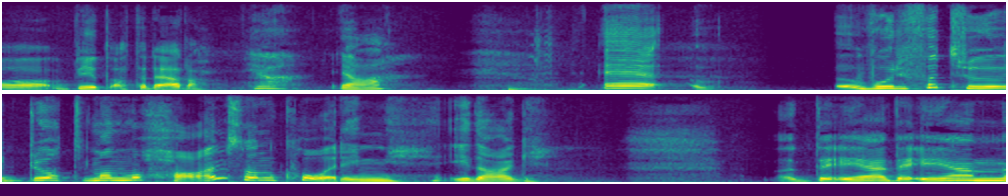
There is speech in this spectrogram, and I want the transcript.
og bidra til det. da. Ja, ja. Eh, Hvorfor tror du at man må ha en sånn kåring i dag? Det er, det er en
